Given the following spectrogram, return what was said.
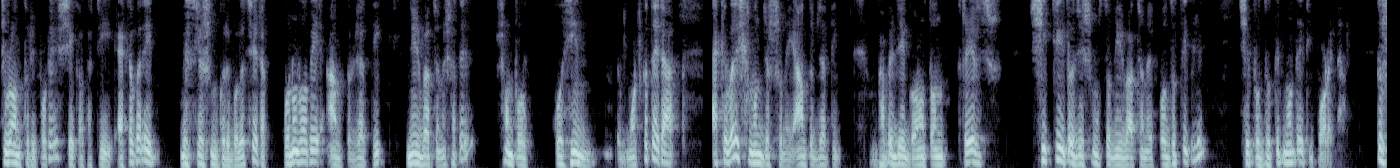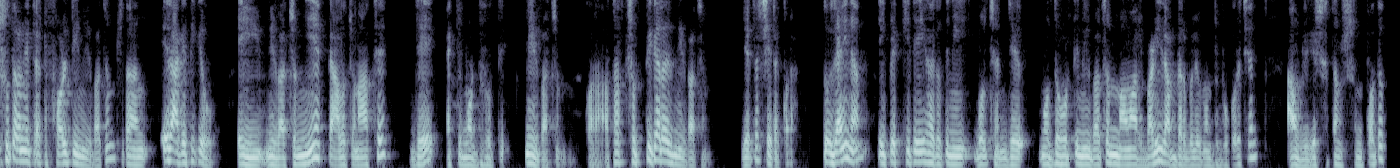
চূড়ান্ত রিপোর্টে সেই কথাটি একেবারেই বিশ্লেষণ করে বলেছে। এটা কোনোভাবে আন্তর্জাতিক নির্বাচনের সাথে সম্পর্কহীন মোট কথা এটা একেবারেই সামঞ্জস্য নেই। আন্তর্জাতিক ভাবে যে গণতন্ত্রের স্বীকৃত যে সমস্ত নির্বাচনের পদ্ধতিগুলি, সেই পদ্ধতির মধ্যে এটি পড়ে না। তো সুতরাং এটা একটা ফল্টি নির্বাচন। সুতরাং এর আগে থেকেও এই নির্বাচন নিয়ে একটা আলোচনা আছে যে একটি মধ্যবর্তী নির্বাচন করা, অর্থাৎ সত্যিকারের নির্বাচন যেটা সেটা করা। তো যাই না, এই প্রেক্ষিতেই হয়তো তিনি বলছেন যে মধ্যবর্তী নির্বাচন মামার বাড়ির আবদার বলে মন্তব্য করেছেন আওয়ামী লীগের সাধারণ সম্পাদক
